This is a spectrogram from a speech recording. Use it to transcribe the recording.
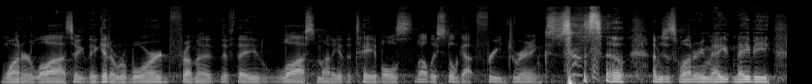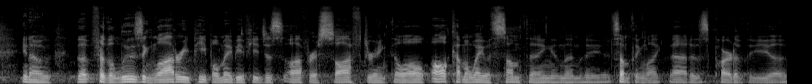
won or lost. They, get a reward from it if they lost money at the tables. Well, they still got free drinks. so I'm just wondering, maybe, maybe you know, the, for the losing lottery people, maybe if you just offer a soft drink, they'll all, all come away with something, and then they, something like that is part of the uh,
